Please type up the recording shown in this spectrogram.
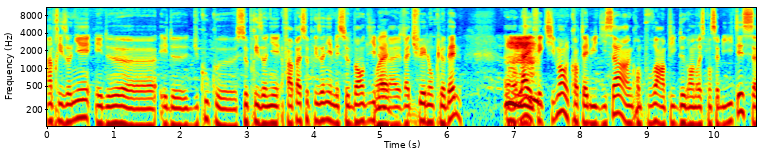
un prisonnier et de, euh, et de du coup que ce prisonnier, enfin pas ce prisonnier mais ce bandit va, va tuer l'oncle Ben. Euh, Mhm. Là, effectivement, quand elle lui dit ça, un grand pouvoir implique de grandes responsabilités, ça,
